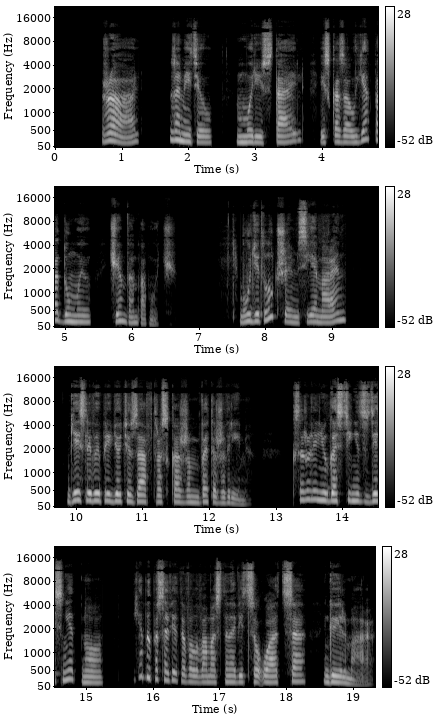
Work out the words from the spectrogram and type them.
— Жаль, — заметил Мори Стайль и сказал, — я подумаю, чем вам помочь. — Будет лучше, мсье Морен, если вы придете завтра, скажем, в это же время. К сожалению, гостиниц здесь нет, но я бы посоветовал вам остановиться у отца Гюэльмара.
